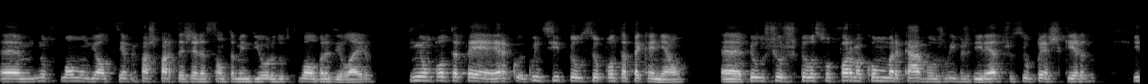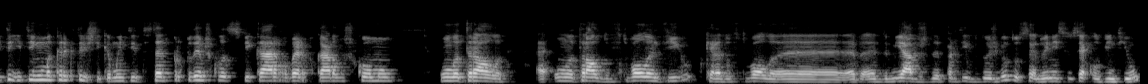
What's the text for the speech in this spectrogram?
um, ehm, no futebol mundial de sempre, faz parte da geração também de ouro do futebol brasileiro. Tinha um pontapé, era conhecido pelo seu pontapé canhão, uh, pelos seus, pela sua forma como marcava os livros diretos, o seu pé esquerdo, e, e tinha uma característica muito interessante porque podemos classificar Roberto Carlos como um lateral eh, um lateral do futebol antigo, que era do futebol uh, de meados de a partir de 2000, do, do, início do século XXI,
